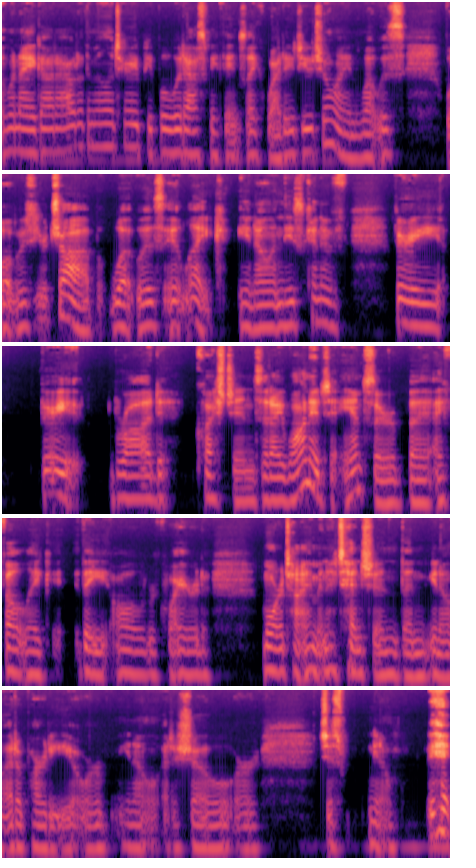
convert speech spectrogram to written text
when I got out of the military. People would ask me things like, "Why did you join? What was what was your job? What was it like?" You know, and these kind of very very broad questions that I wanted to answer, but I felt like they all required more time and attention than, you know, at a party or, you know, at a show or just, you know,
